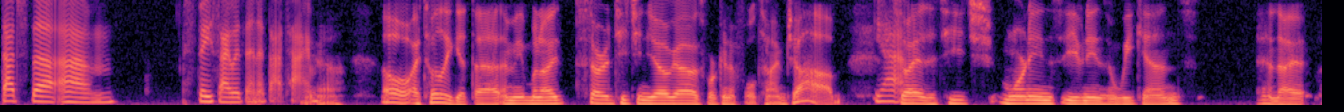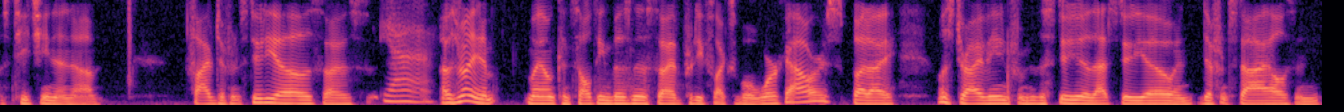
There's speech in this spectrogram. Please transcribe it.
that's the um space I was in at that time. Yeah Oh, I totally get that. I mean, when I started teaching yoga, I was working a full time job. Yeah. So I had to teach mornings, evenings, and weekends. And I was teaching in uh, five different studios. So I was yeah. I was running my own consulting business, so I had pretty flexible work hours. But I was driving from the studio to that studio, and different styles and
